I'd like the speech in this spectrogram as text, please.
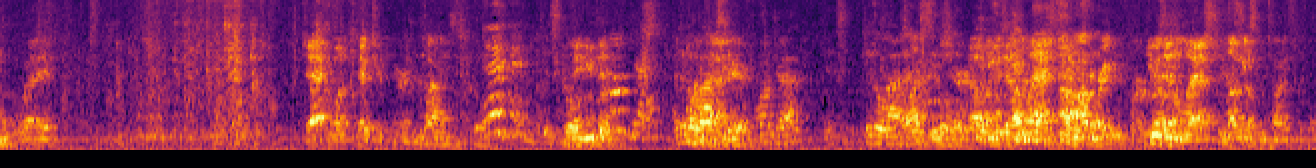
Slide the chair out of the way. Jack, you want a picture? You're in. Nice, cool. It's cool. You did. I did it last year. Come on, Jack. Did it last year. No, he was in the last year. I'm rooting for it. He was in the last year. Love me so- some Tony football.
